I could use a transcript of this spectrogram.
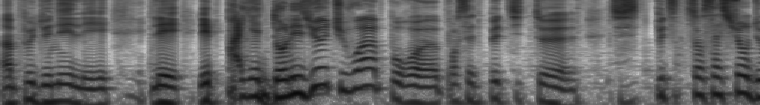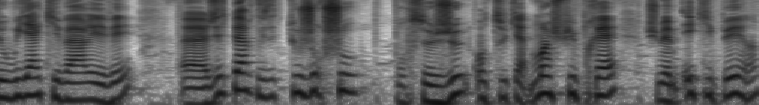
un peu donné les, les, paillettes dans les yeux, tu vois, pour, euh, pour cette, petite, euh, cette petite sensation de Ouya qui va arriver. Euh, j'espère que vous êtes toujours chaud pour ce jeu. En tout cas, moi je suis prêt, je suis même équipé hein,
